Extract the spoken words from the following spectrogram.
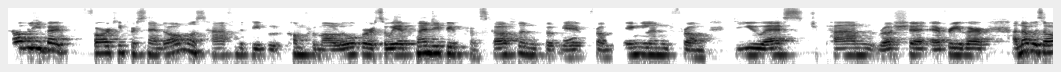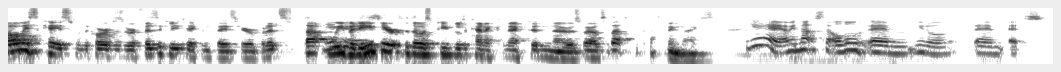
probably about 40%, almost half of the people come from all over. So we have plenty of people from Scotland, but we have from England, from the US, Japan, Russia, everywhere. And that was always the case when the courses were physically taking place here. But it's that yeah. wee bit easier for those people to kind of connect in now as well. So that's that's been nice. Yeah, I mean that's the, although um, you know um, it's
